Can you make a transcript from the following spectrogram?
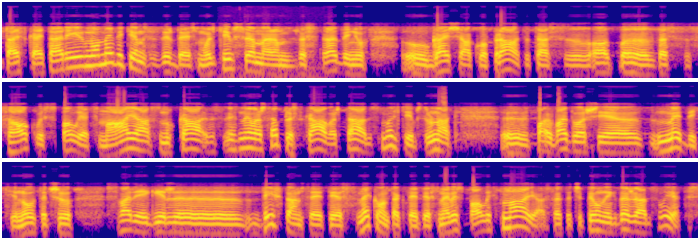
Tā skaitā arī no mediķiem es dzirdēju muļķības, piemēram, tas stradiņu uh, gaišāko prātu, tas, uh, tas sauklis paliec mājās. Nu, kā, es nevaru saprast, kā var tādas muļķības runāt uh, vadošie mediķi. Nu, taču svarīgi ir uh, distancēties, nekontaktēties, nevis palikt mājās. Tas taču ir pilnīgi dažādas lietas.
